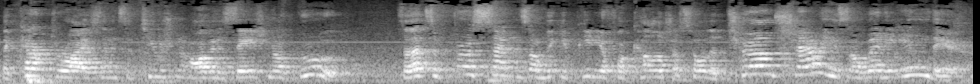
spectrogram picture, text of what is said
that characterize an institution, organization, or group. So that's the first sentence on Wikipedia for culture. So the term sharing is already in there.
